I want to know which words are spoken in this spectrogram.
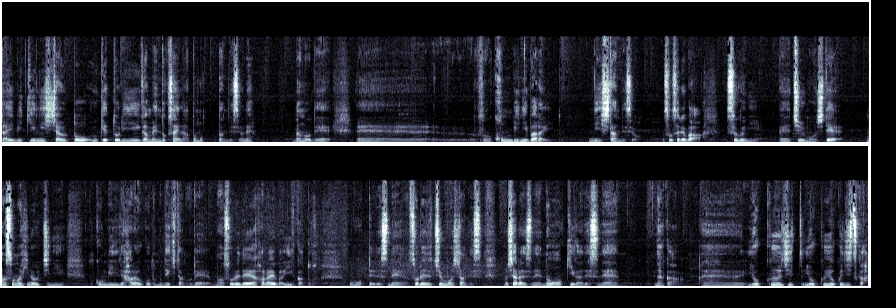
引きにしちゃうと受け取りがめんどくさいなと思ったんですよねなので、えー、そのコンビニ払いにしたんですよ。そうすればすぐに、え注文して、まあ、その日のうちにコンビニで払うこともできたので、まあ、それで払えばいいかと思ってですね、それで注文したんです。そしたらですね、納期がですね、なんか、えー、翌日、翌々日か、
